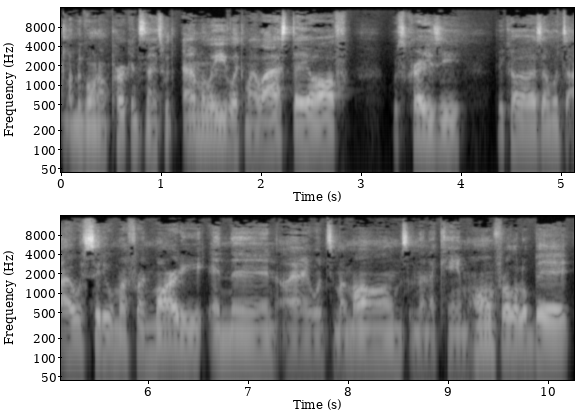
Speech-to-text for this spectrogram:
I've been going on Perkins nights with Emily, like, my last day off was crazy because I went to Iowa City with my friend Marty, and then I went to my mom's, and then I came home for a little bit,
